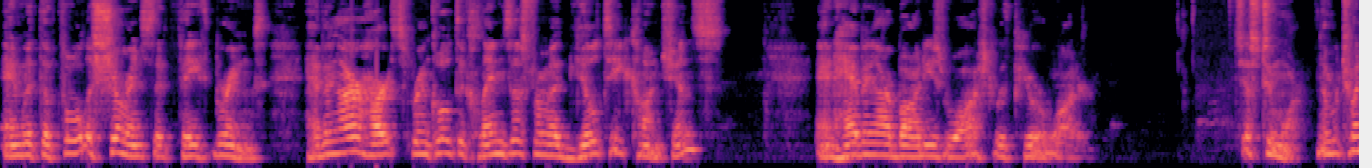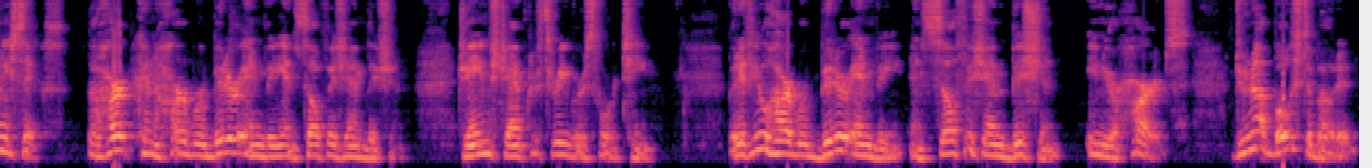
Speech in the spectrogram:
and with the full assurance that faith brings, having our hearts sprinkled to cleanse us from a guilty conscience, and having our bodies washed with pure water. Just two more. Number 26. The heart can harbor bitter envy and selfish ambition. James chapter 3 verse 14. But if you harbor bitter envy and selfish ambition in your hearts, do not boast about it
